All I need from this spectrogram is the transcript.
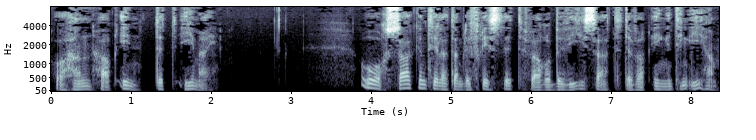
og han har intet i meg. Årsaken til at han ble fristet, var å bevise at det var ingenting i ham.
